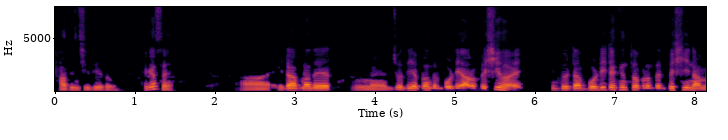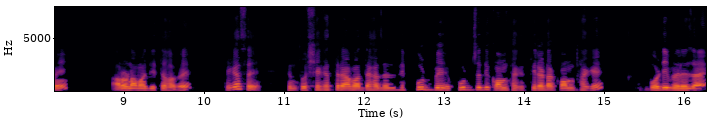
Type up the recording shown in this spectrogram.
সাত ইঞ্চি দিয়ে দেবো, ঠিক আছে? এটা আপনাদের যদি আপনাদের বডি আরও বেশি হয়, কিন্তু এটা বডিটা কিন্তু আপনাদের বেশি নামে আরও নামায় দিতে হবে, ঠিক আছে? কিন্তু সেক্ষেত্রে আবার দেখা যায় যদি ফুট ফুট যদি কম থাকে, তিরাটা কম থাকে বডি বেড়ে যায়,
